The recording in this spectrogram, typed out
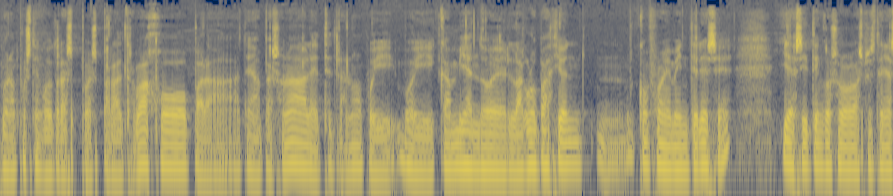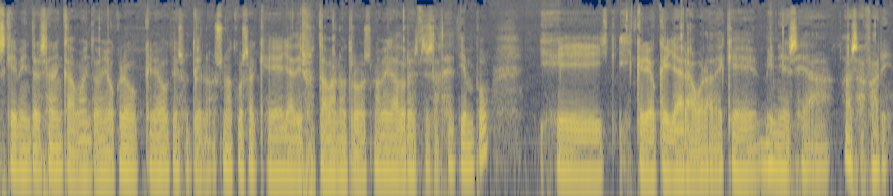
bueno, pues tengo otras pues para el trabajo, para tema personal, etcétera, ¿no? Voy, cambiando la agrupación mm, conforme me interese y así tengo solo las pestañas que me interesan en cada momento. Yo creo, creo que es útil, Es una cosa que ya disfrutaban otros navegadores desde hace tiempo y, creo que ya era hora de que viniese a, Safari.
